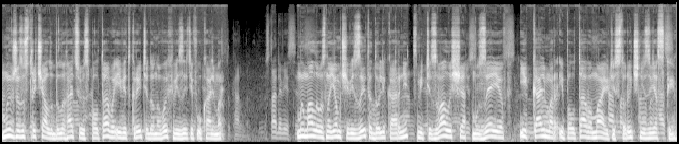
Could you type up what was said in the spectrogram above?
Ми вже зустрічали делегацію з Полтави і відкриті до нових візитів у Кальмар. Ми мали ознайомчі візити до лікарні, сміттєзвалища, музеїв, і Кальмар і Полтава мають історичні зв'язки.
